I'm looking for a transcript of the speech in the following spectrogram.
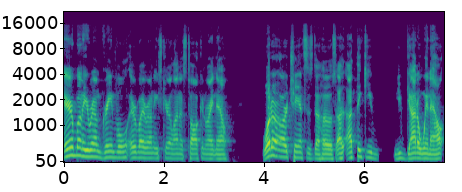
Everybody around Greenville, everybody around East Carolina is talking right now. What are our chances to host? I, I think you you've got to win out,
